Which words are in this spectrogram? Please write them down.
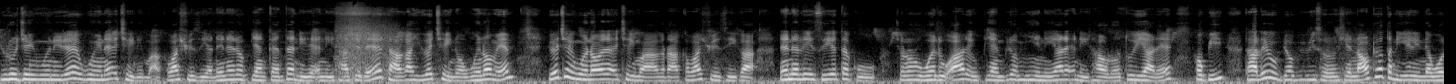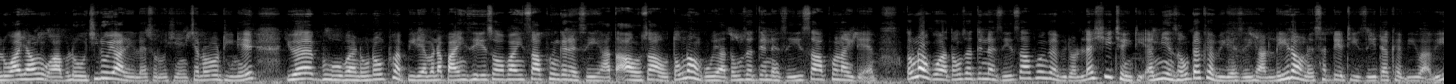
ယူရိုချိန်ဝင်နေတဲ့ဝင်တဲ့အချိန်တွေမှာကမ္ဘာရွှေဈေးကနည်းနည်းတော့ပြန်ကန်တက်နေတဲ့အနေအထားဖြစ်တယ်ဒါကရွက်ချိန်တော့ဝင်တော့မယ်ရွက်ချိန်ဝင်တော့တဲ့အချိန်မှာကကမ္ဘာရွှေဈေးကနည်းနည်းလေးဈေးအသက်ကိုကျွန်တော်တို့ဝယ်လိုအားတွေကိုပြန်ပြီးတော့မြင်နေရတဲ့အနေအထားကိုတော့တွေ့ရတယ်ဟုတ်ပြီဒါလေးကိုပြောပြီးပြီဆိုလို့ရှိရင်နောက်ထပ်တနည်းအနေနဲ့ဝယ်လိုအားရောင်းလိုအားဘယ်လိုကြည့်လို့ရတယ်လဲဆိုလို့ရှိရင်ကျွန်တော်တို့ဒီနေ့ရွက်ဘိုဘန်တုံးတုံးထွက်ပြီးတဲ့မနက်ပိုင်းဈေးစောပိုင်းစဖွင့်ခဲ့တဲ့ဈေးဟာတအောင်စကို3931နဲ့ဈေးစဖွင့်လိုက်တယ်3931နဲ့ဈေးစဖွင့်ခဲ့ပြီးတော့လက်ရှိချိန်ထိအမြင့်ဆုံးတက်ခဲ့ပြီးတဲ့ဈေးဟာ4017အထိဈေးတက်ခဲ့ပြီးပါပြီ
